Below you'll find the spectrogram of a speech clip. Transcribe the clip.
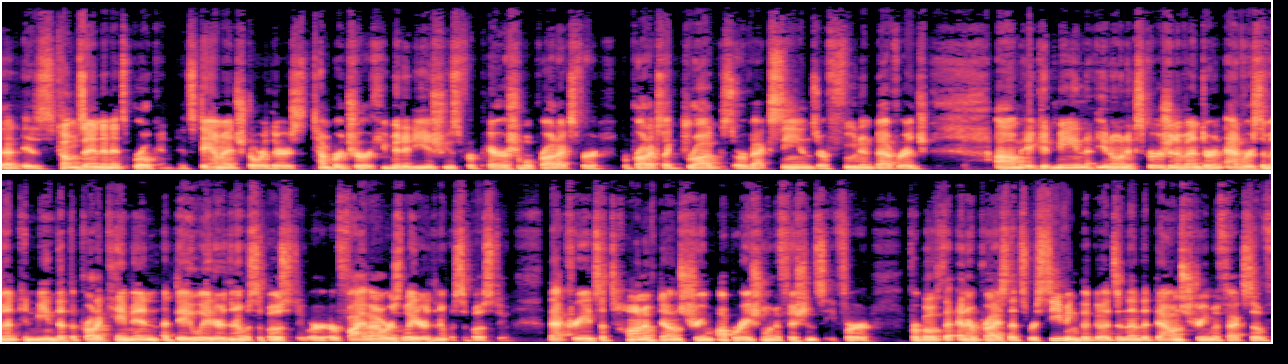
that is comes in and it's broken, it's damaged, or there's temperature, humidity issues for perishable products, for for products like drugs or vaccines or food and beverage. Um, it could mean, you know, an excursion event or an adverse event can mean that the product came in a day later than it was supposed to, or, or five hours later than it was supposed to. That creates a ton of downstream operational inefficiency for for both the enterprise that's receiving the goods and then the downstream effects of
